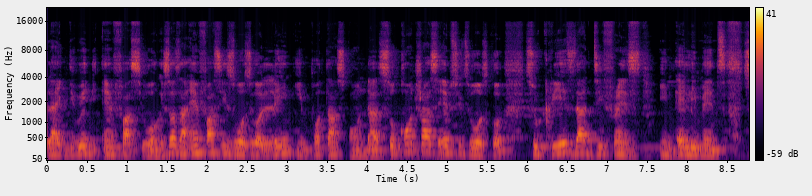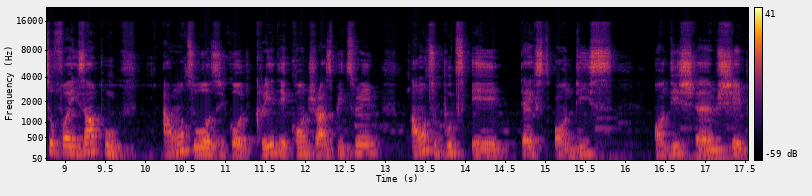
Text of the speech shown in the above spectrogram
like the way the emphasis works. It's just that emphasis was got laying importance on that. So contrast helps you to what's called to create that difference in elements. So for example, I want to what's called create a contrast between I want to put a text on this on this um, shape.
